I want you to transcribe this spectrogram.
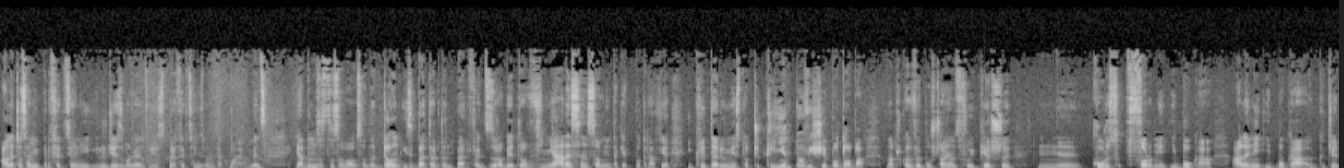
ale czasami perfekcjoni, ludzie zmagający się z perfekcjonizmem tak mają. Więc ja bym zastosował zasadę done is better than perfect. Zrobię to w miarę sensownie, tak jak potrafię i kryterium jest to, czy klientowi się podoba. Na przykład wypuszczając swój pierwszy kurs w formie e-booka, ale nie e-booka, gdzie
